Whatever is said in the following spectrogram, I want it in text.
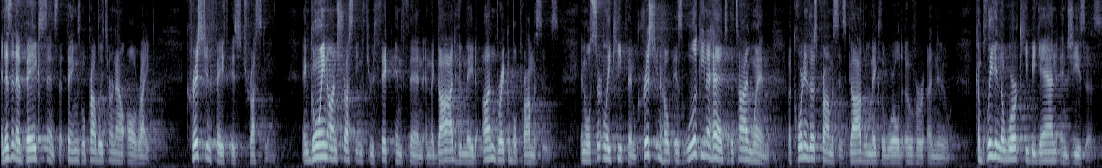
it isn't a vague sense that things will probably turn out all right. Christian faith is trusting and going on trusting through thick and thin in the God who made unbreakable promises and will certainly keep them. Christian hope is looking ahead to the time when, according to those promises, God will make the world over anew, completing the work he began in Jesus.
